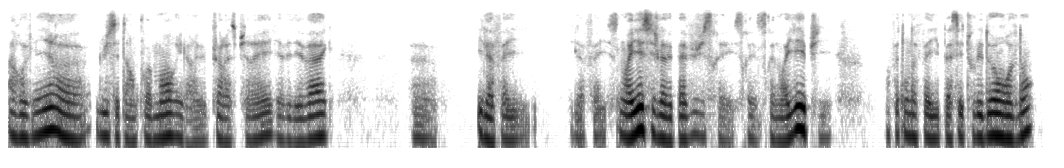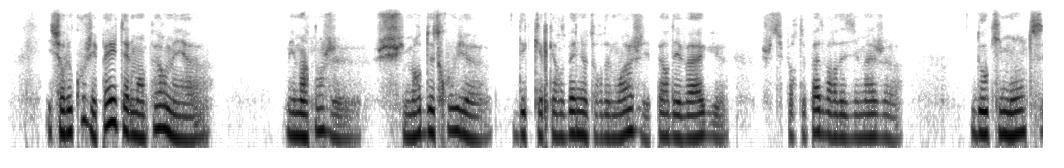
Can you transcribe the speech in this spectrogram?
à, revenir. Euh, lui, c'était un poids mort, il n'arrivait plus à respirer, il y avait des vagues. Euh, il a failli, il a failli se noyer. Si je l'avais pas vu, il serait, serait, noyé. Et puis, en fait, on a failli passer tous les deux en revenant. Et sur le coup, j'ai pas eu tellement peur, mais, euh, mais maintenant, je suis morte de trouille. Dès que quelqu'un se baigne autour de moi, j'ai peur des vagues. Je supporte pas de voir des images euh, d'eau qui monte.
